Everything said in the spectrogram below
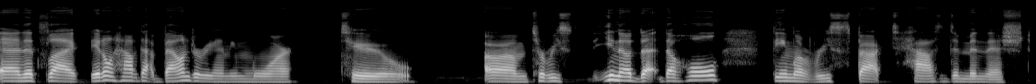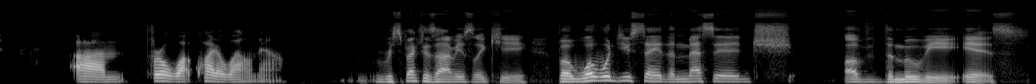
And it's like they don't have that boundary anymore to um to re- you know that the whole theme of respect has diminished um for a while, quite a while now. Respect is obviously key, but what would you say the message of the movie is?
